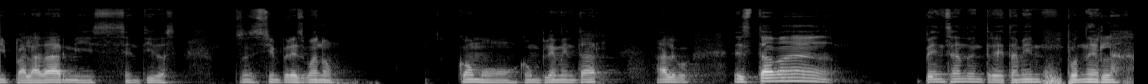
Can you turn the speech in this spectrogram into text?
mi paladar, mis sentidos. Entonces siempre es bueno cómo complementar algo. Estaba pensando entre también poner la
